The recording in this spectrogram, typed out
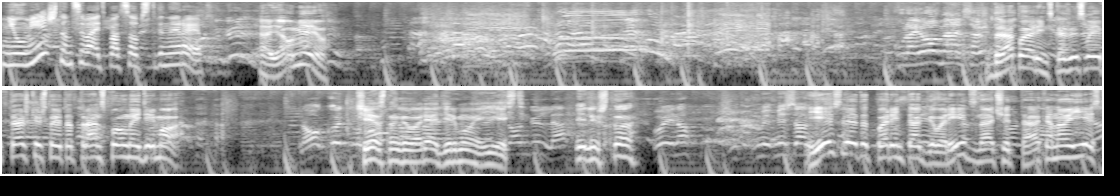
Не умеешь танцевать под собственный рэп? А я умею. Да, парень, скажи своей пташке, что этот транс полное дерьмо. Честно говоря, дерьмо и есть. Или что? Если этот парень так говорит, значит так оно и есть.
